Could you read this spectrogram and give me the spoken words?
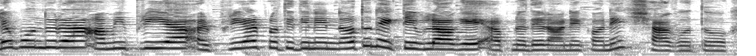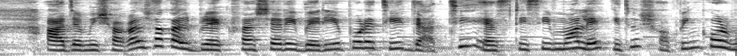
হ্যালো বন্ধুরা, আমি প্রিয়া আর প্রিয়ার প্রতিদিনের নতুন একটি ব্লগে আপনাদের অনেক অনেক স্বাগত। আজ আমি সকাল সকাল ব্রেকফাস্ট সারি বেরিয়ে পড়েছি, যাচ্ছি এসটিসি মলে কিছু শপিং করব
